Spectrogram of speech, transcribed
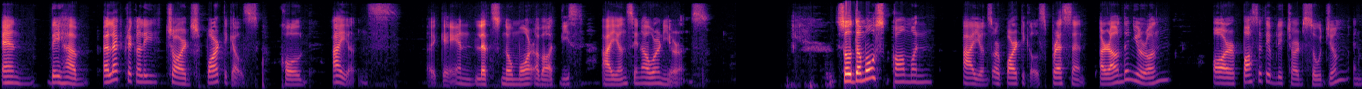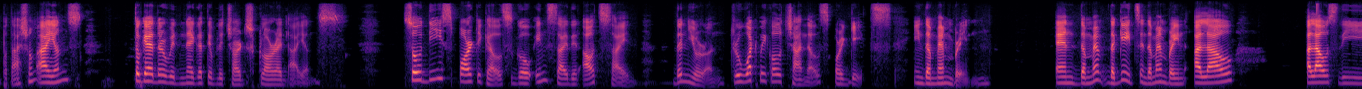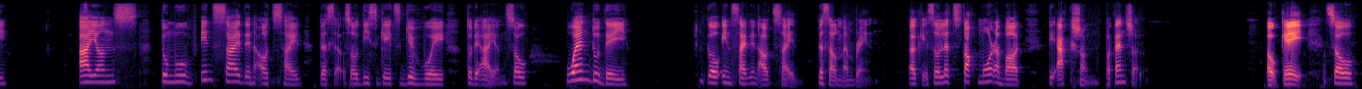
And they have electrically charged particles called ions. Okay, and let's know more about these ions in our neurons. So the most common ions or particles present around the neuron are positively charged sodium and potassium ions together with negatively charged chloride ions. So these particles go inside and outside the neuron through what we call channels or gates in the membrane. And the, mem the gates in the membrane allow allows the ions to move inside and outside the cell. So these gates give way to the ions. So when do they go inside and outside the cell membrane? Okay, so let's talk more about the action potential. Okay, so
